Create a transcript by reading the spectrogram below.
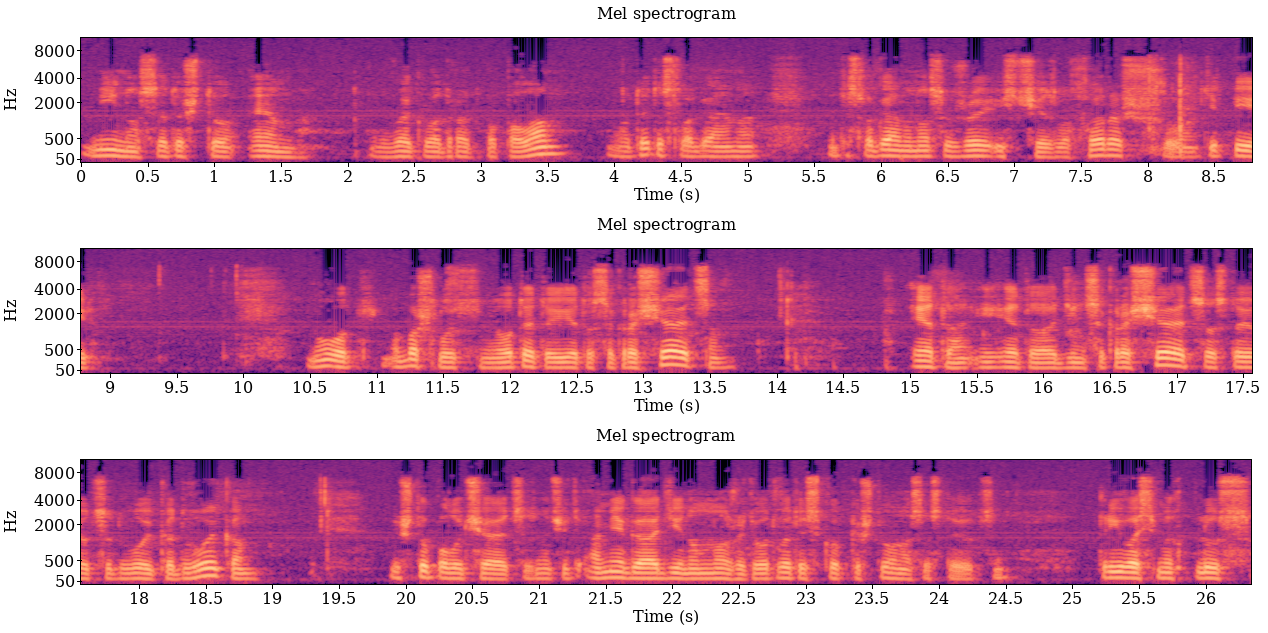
Минус это что? m v квадрат пополам. Вот это слагаемое. Это слагаемое у нас уже исчезло. Хорошо. Теперь. Ну вот, обошлось. Вот это и это сокращается. Это и это один сокращается. Остается двойка, двойка. И что получается? Значит, омега-1 умножить вот в этой скобке, что у нас остается? 3 восьмых плюс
